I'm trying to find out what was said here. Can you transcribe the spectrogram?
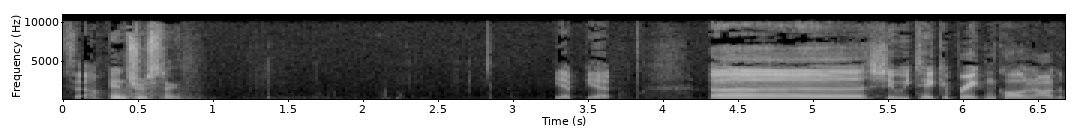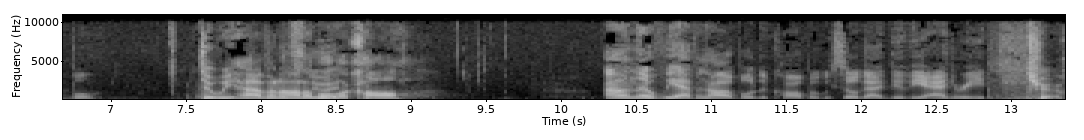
So Interesting. Yep, yep. Uh, should we take a break and call an audible? Do we have an Let's audible to call? I don't know if we have an audible to call, but we still got to do the ad read. True.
